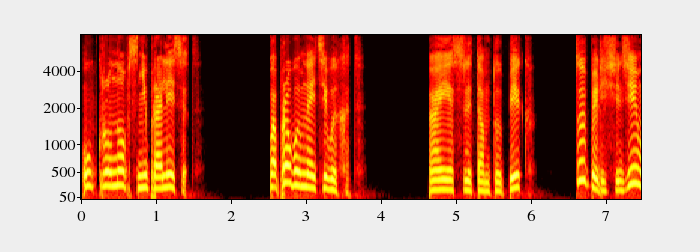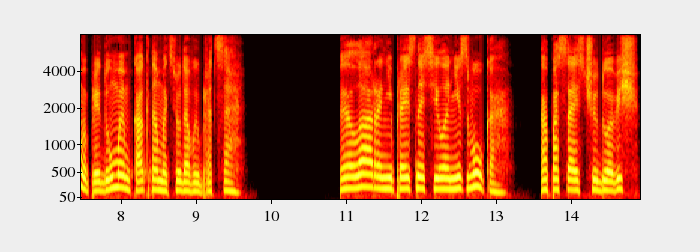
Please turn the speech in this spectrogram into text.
Укрунопс не пролезет. Попробуем найти выход. А если там тупик, то пересидим и придумаем, как нам отсюда выбраться. Элара не произносила ни звука, опасаясь чудовищ,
